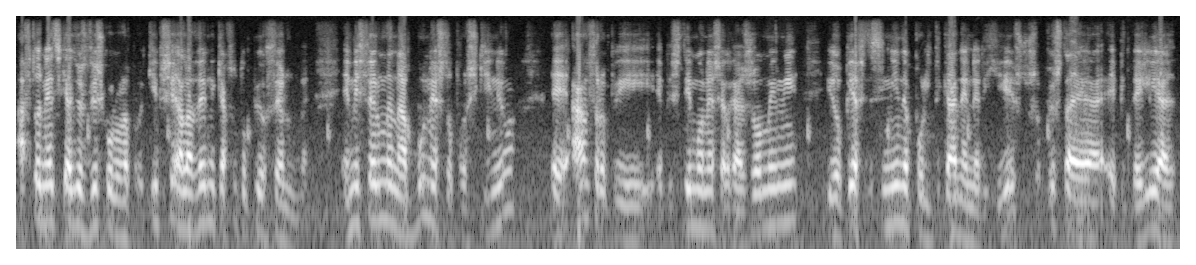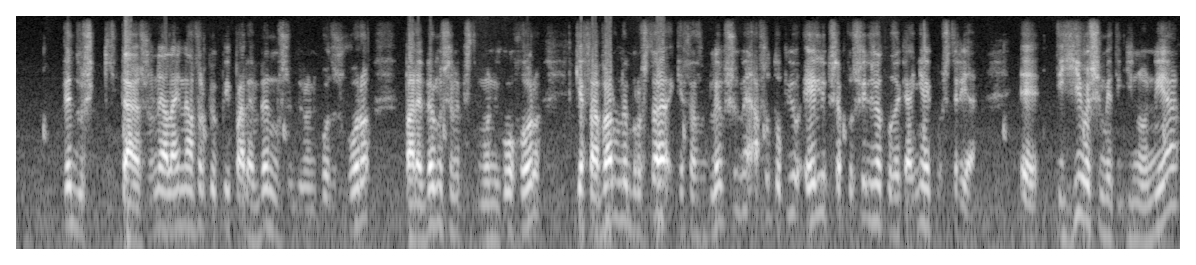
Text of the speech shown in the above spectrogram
Αυτό είναι έτσι κι αλλιώς δύσκολο να προκύψει, αλλά δεν είναι και αυτό το οποίο θέλουμε. Εμείς θέλουμε να μπουν στο προσκήνιο ε, άνθρωποι, επιστήμονες, εργαζόμενοι, οι οποίοι αυτή τη στιγμή είναι πολιτικά ανενεργοί, στους οποίους τα επιτελεία δεν τους κοιτάζουν, αλλά είναι άνθρωποι που παρεμβαίνουν στον κοινωνικό τους χώρο, παρεμβαίνουν στον επιστημονικό χώρο και θα βάλουν μπροστά και θα δουλέψουν αυτό το οποίο έλειψε από το ΣΥΡΙΖΑ το 1923. Ε, τη γύρωση με την κοινωνία,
